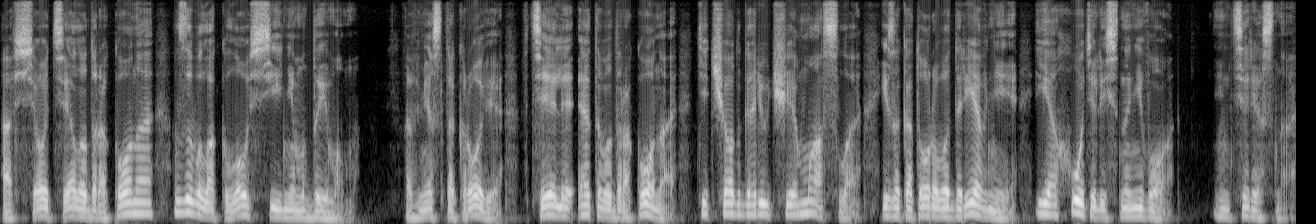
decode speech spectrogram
а все тело дракона заволокло синим дымом. Вместо крови в теле этого дракона течет горючее масло, из-за которого древние и охотились на него. Интересно,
